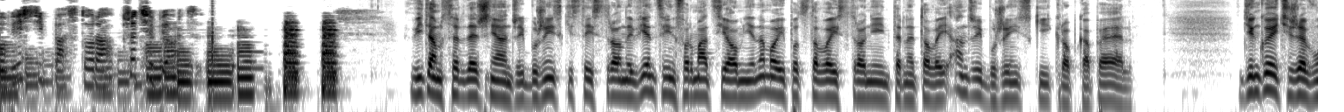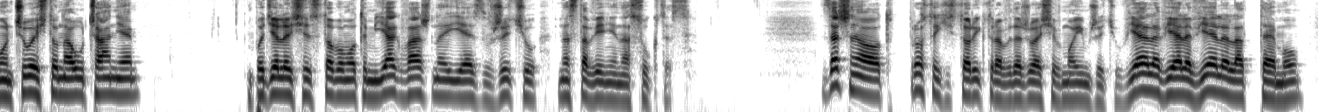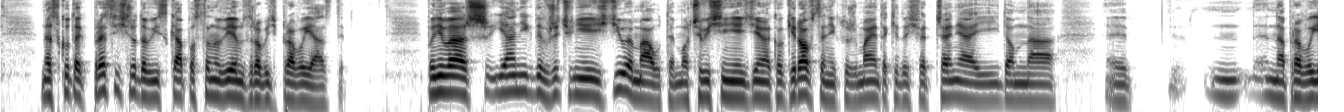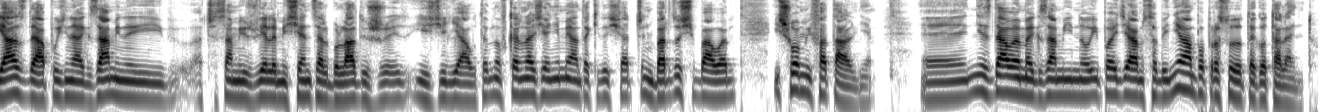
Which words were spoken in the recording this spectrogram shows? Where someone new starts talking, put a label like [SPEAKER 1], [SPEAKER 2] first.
[SPEAKER 1] Opowieści pastora przedsiębiorcy.
[SPEAKER 2] Witam serdecznie, Andrzej Burzyński z tej strony. Więcej informacji o mnie na mojej podstawowej stronie internetowej andrzejburzyński.pl Dziękuję Ci, że włączyłeś to nauczanie. Podzielę się z Tobą o tym, jak ważne jest w życiu nastawienie na sukces. Zacznę od prostej historii, która wydarzyła się w moim życiu. Wiele, wiele, wiele lat temu na skutek presji środowiska postanowiłem zrobić prawo jazdy. Ponieważ ja nigdy w życiu nie jeździłem autem, oczywiście nie jeździłem jako kierowca, niektórzy mają takie doświadczenia i idą na, y, na prawo jazdy, a później na egzamin, i, a czasami już wiele miesięcy albo lat już jeździli autem. No w każdym razie ja nie miałem takich doświadczeń, bardzo się bałem i szło mi fatalnie. Y, nie zdałem egzaminu i powiedziałem sobie, nie mam po prostu do tego talentu.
